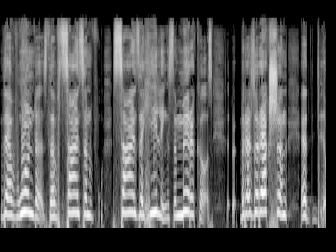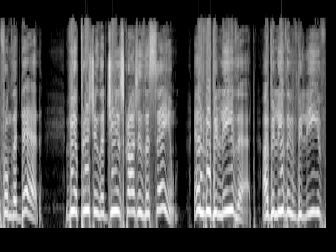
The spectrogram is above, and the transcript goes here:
the wonders, the signs and signs, the healings, the miracles, the resurrection uh, from the dead. We are preaching that Jesus Christ is the same. And we believe that. I believe that we believe,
